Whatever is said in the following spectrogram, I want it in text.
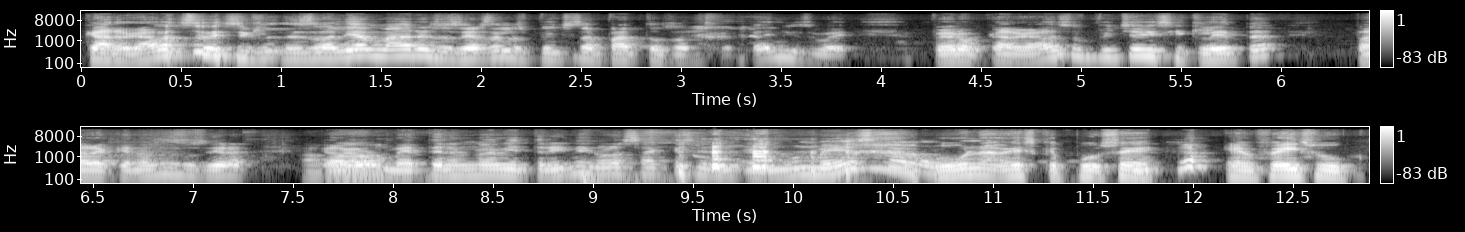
cargaban su bicicleta, les valía madre ensuciarse los pinches zapatos o los tenis, güey, pero cargaban su pinche bicicleta para que no se ensuciara. Cabrón, métela en una vitrina y no la saques en, en un mes, cabrón. Una vez que puse en Facebook,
